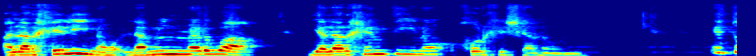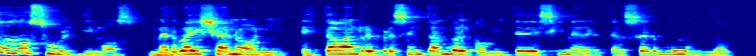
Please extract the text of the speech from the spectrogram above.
al argelino Lamin Mervá y al argentino Jorge Giannoni. Estos dos últimos, Mervá y Giannoni, estaban representando al Comité de Cine del Tercer Mundo,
